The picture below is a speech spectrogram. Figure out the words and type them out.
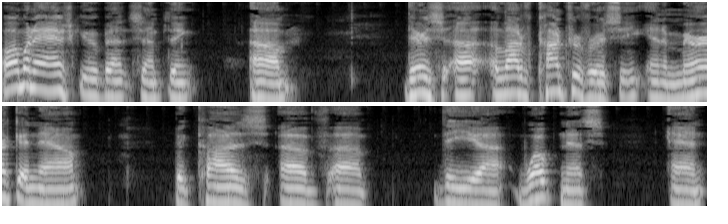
Oh, I want to ask you about something. Um, there's uh, a lot of controversy in America now because of uh, the uh, wokeness and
